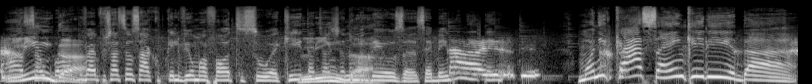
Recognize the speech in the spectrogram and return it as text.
Nossa, o Linda. Bob vai puxar seu saco, porque ele viu uma foto sua aqui e tá te achando uma deusa. Você é bem bonita, Ai, hein? meu Deus. Monicaça, hein, querida?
